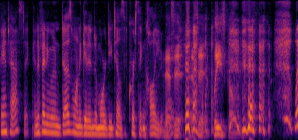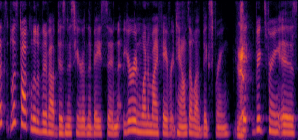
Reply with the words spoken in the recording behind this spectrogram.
Fantastic. And if anyone does want to get into more details, of course they can call you. That's right? it. That's it. Please call me. let's let's talk a little bit about business here in the basin. You're in one of my favorite towns. I love Big Spring. Yeah. Big, Big Spring is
